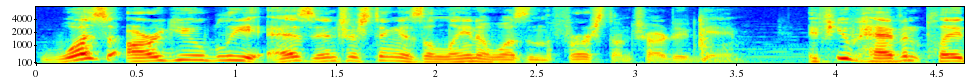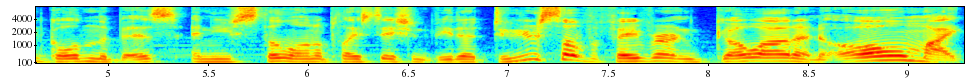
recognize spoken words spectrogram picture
was arguably as interesting as Elena was in the first Uncharted game. If you haven't played Golden Abyss and you still own a PlayStation Vita, do yourself a favor and go out and oh my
